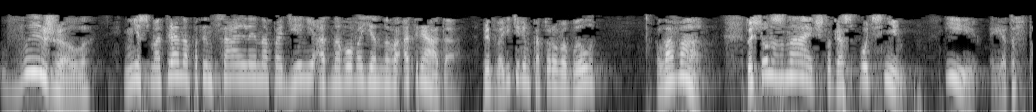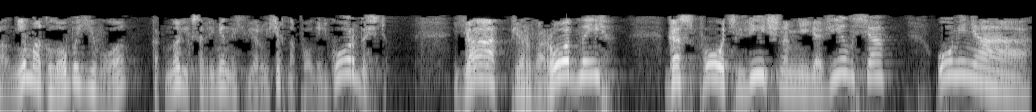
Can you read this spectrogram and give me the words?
выжил, несмотря на потенциальное нападение одного военного отряда, предводителем которого был Лаван. То есть он знает, что Господь с ним. И это вполне могло бы его, как многих современных верующих, наполнить гордостью. Я первородный, Господь лично мне явился, у меня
